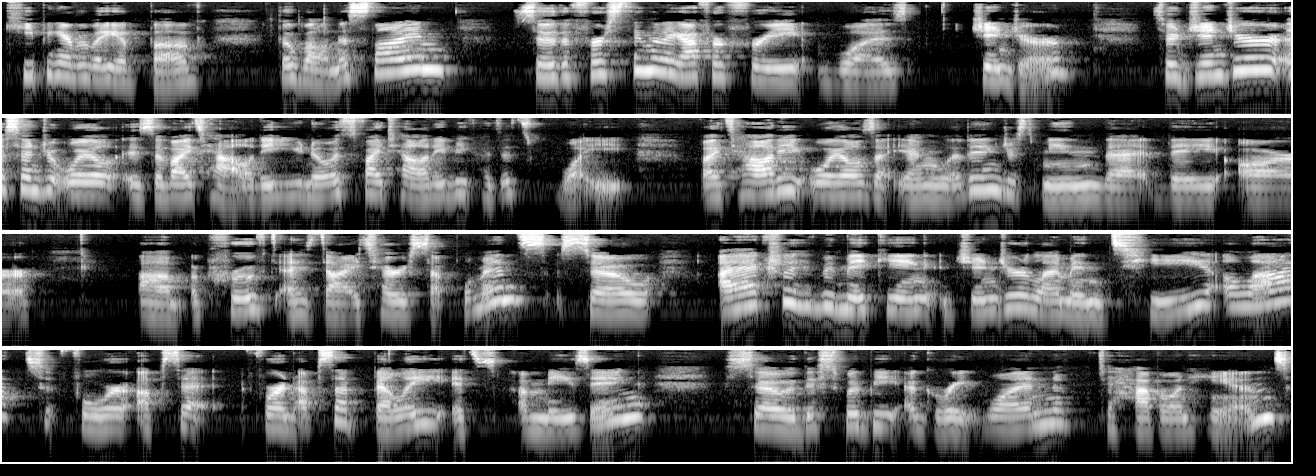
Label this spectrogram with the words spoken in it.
keeping everybody above the wellness line. So the first thing that I got for free was ginger. So ginger essential oil is a vitality. You know it's vitality because it's white. Vitality oils at Young Living just mean that they are um, approved as dietary supplements. So I actually have been making ginger lemon tea a lot for upset for an upset belly. It's amazing. So this would be a great one to have on hand.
